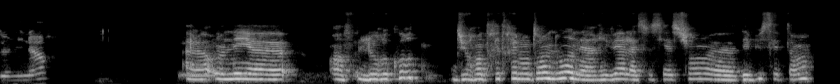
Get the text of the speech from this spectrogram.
de mineur Alors, on est le recours durant très très longtemps, nous, on est arrivé à l'association début septembre.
